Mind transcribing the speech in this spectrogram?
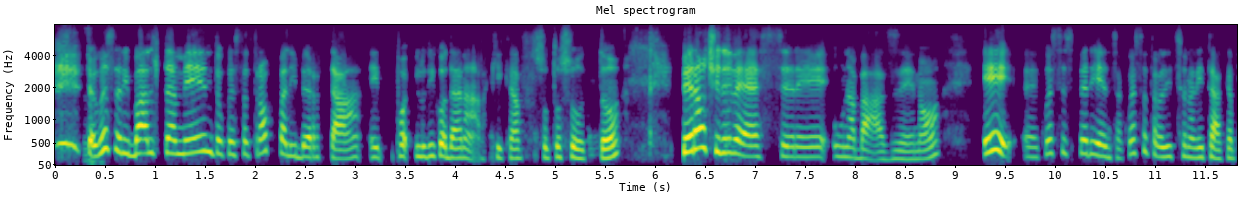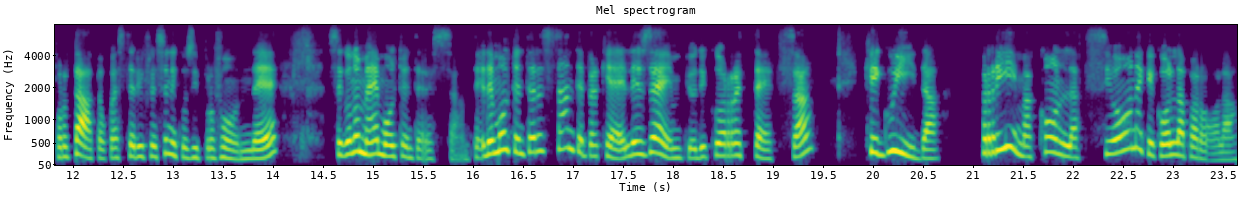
cioè questo ribaltamento, questa troppa libertà, e poi lo dico da anarchica, sotto sotto, però ci deve essere una base, no? E eh, questa esperienza, questa tradizionalità che ha portato a queste riflessioni così profonde, secondo me è molto interessante. Ed è molto interessante perché è l'esempio di correttezza che guida prima con l'azione che con la parola.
